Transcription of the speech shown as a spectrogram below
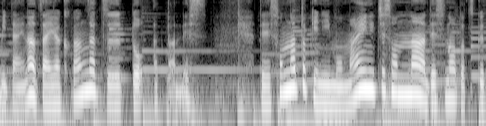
みたいな罪悪感がずっとあったんです。でそんな時にもう毎日そんなデスノート作っ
